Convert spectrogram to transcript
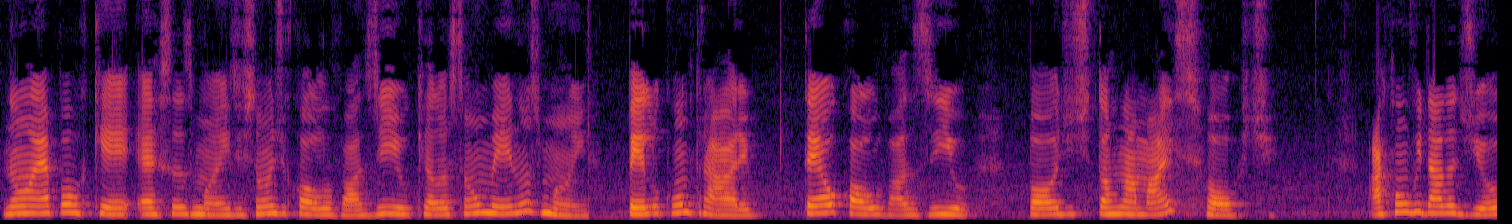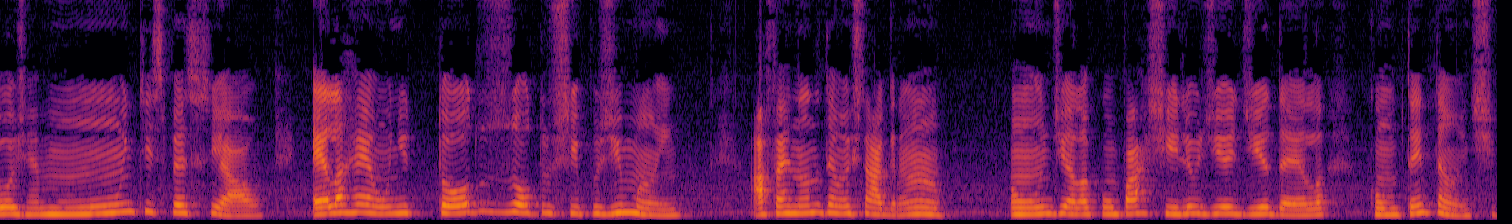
Não é porque essas mães estão de colo vazio que elas são menos mães. Pelo contrário, ter o colo vazio pode te tornar mais forte. A convidada de hoje é muito especial. Ela reúne todos os outros tipos de mãe. A Fernanda tem um Instagram onde ela compartilha o dia a dia dela como tentante,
